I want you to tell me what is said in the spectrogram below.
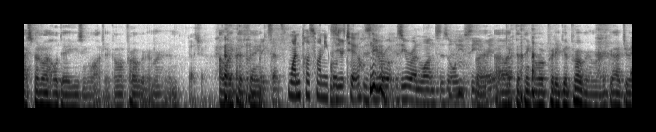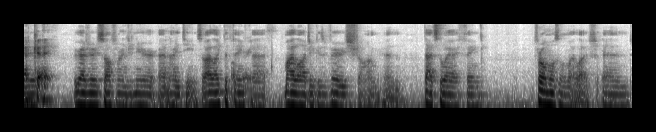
I spend my whole day using logic. I'm a programmer, and Gotcha. I like to think. Makes sense. One plus one equals Zero, two. zero, zero and ones is all you see, I, right? I like to think I'm a pretty good programmer. I graduated. Okay. I graduated software engineer at 19. So I like to Oh, think very that nice. my logic is very strong, and that's the way I think for almost all my life. And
